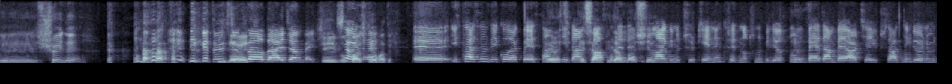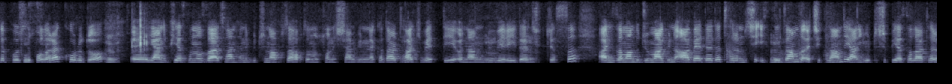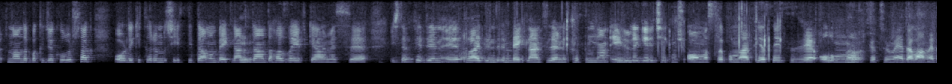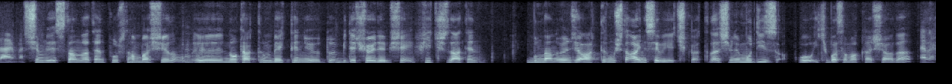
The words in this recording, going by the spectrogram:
Ee, şöyle Dikkatimiz Biz çok evet. dağıldı Ercan Bey. şey, bu Şöyle, başlayamadık. E, isterseniz ilk olarak bir S&P'den Evet, S&P'den bahsedelim. başlayalım. Cuma günü Türkiye'nin kredi notunu biliyorsunuz Evet. B'den B artıya yükseltti. Hı. Görünümü de pozitif Pozitif. olarak korudu. Evet. E, yani piyasanın zaten hani bütün hafta haftanın son işlem gününe kadar takip ettiği önemli bir Evet, veriydi evet. açıkçası. Aynı zamanda Cuma günü ABD'de tarım dışı istihdam da açıklandı. Yani yurt dışı piyasalar tarafından da bakacak olursak oradaki tarım dışı istihdamın beklentiden daha zayıf gelmesi, işte Fed'in e, faiz indirim beklentilerini Kasım'dan Eylül'e geri çekmiş olması bunlar piyasayı sizce olumlu Evet. götürmeye devam eder mi? Şimdi Standard Poor's'tan başlayalım. Ee, not arttırım bekleniyordu. Bir de şöyle bir şey. Fitch zaten bundan önce arttırmıştı. Aynı seviyeye çıkarttılar. Şimdi Moody's o iki basamak aşağıda. Evet.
